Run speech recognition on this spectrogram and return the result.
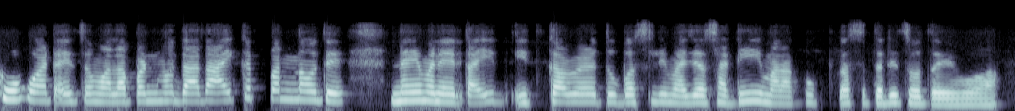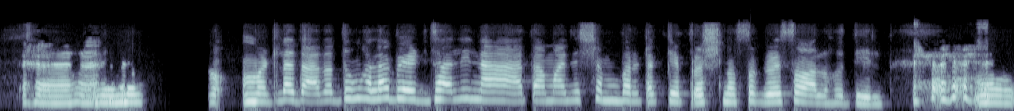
खूप वाटायचं मला पण मग दादा ऐकत पण नव्हते. नाही म्हणे ताई इतका वेळ तू बसली माझ्यासाठी मला खूप कसं तरीच होतंय बुवा. हा, हा. म्हटलं दादा तुम्हाला भेट झाली ना आता माझे शंभर टक्के प्रश्न सगळे सॉल्व्ह होतील. मग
